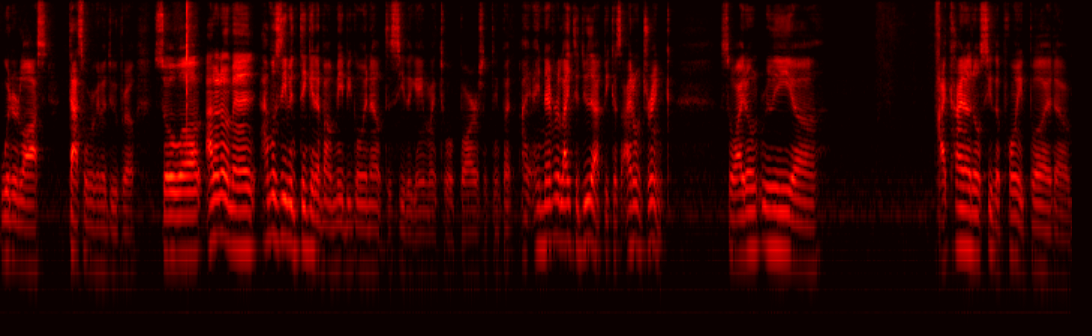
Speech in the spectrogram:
win or loss. That's what we're gonna do, bro. So uh, I don't know, man. I was even thinking about maybe going out to see the game, like to a bar or something. But I, I never like to do that because I don't drink, so I don't really. Uh, I kind of don't see the point, but um,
